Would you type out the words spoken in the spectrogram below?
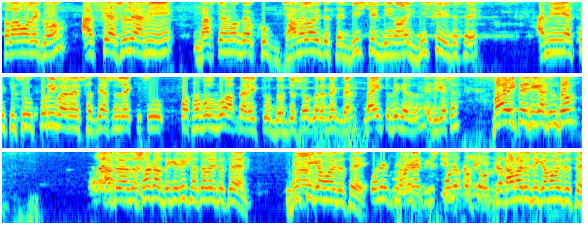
সালাম আলাইকুম। আজকে আসলে আমি বাসটার মধ্যে খুব ঝামেলা হইতেছে, বৃষ্টির দিন, অনেক বৃষ্টি হইতেছে। আমি আজকে কিছু পরিবারের সাথে আসলে কিছু কথা বলব, আপনারা একটু ধৈর্য সহকারে দেখবেন। ভাই, একটু দেখে আসেন, এদিকে আসেন। ভাই, একটু এদিকে আসেন তো। আপনারা সকাল থেকে রিক্সা চালাইতেছেন। বৃষ্টি কেমন হইতেছে? কেমন হইতেছে?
